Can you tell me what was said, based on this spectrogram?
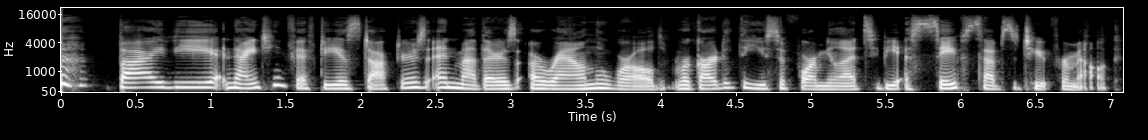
By the 1950s, doctors and mothers around the world regarded the use of formula to be a safe substitute for milk.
